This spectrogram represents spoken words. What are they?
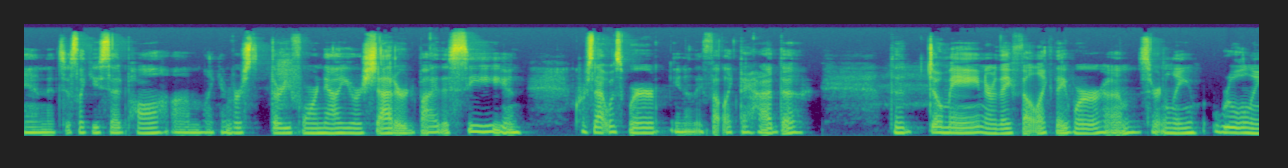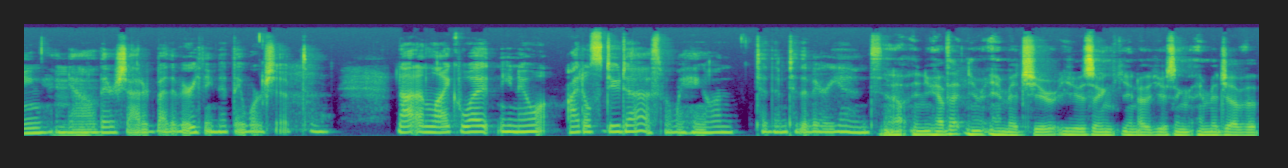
And it's just like you said, Paul, um, like in verse 34, now you are shattered by the sea. And of course, that was where, you know, they felt like they had the, the domain or they felt like they were um, certainly ruling. And mm-hmm. now they're shattered by the very thing that they worshiped. And not unlike what, you know, idols do to us when we hang on to them to the very end. So. Yeah, and you have that new image you using, you know, using the image of a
